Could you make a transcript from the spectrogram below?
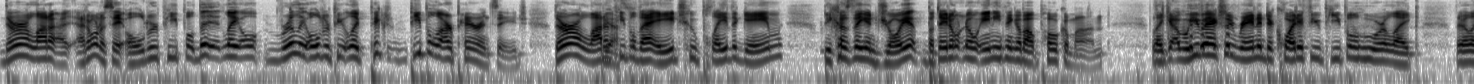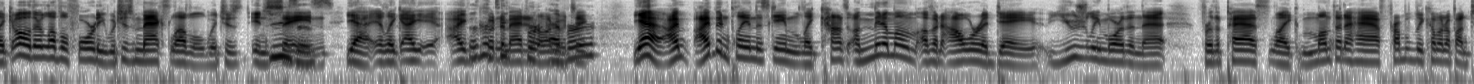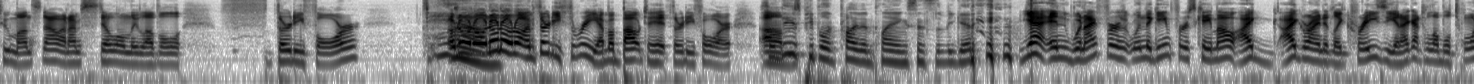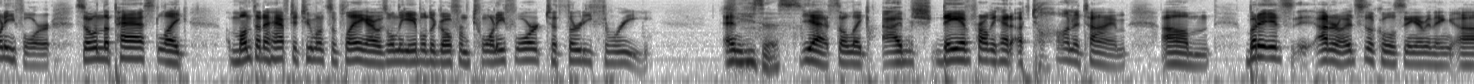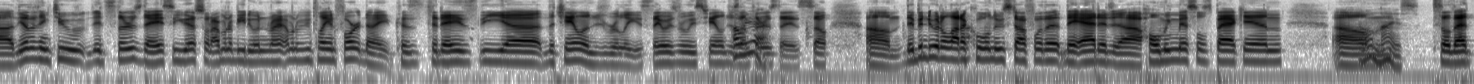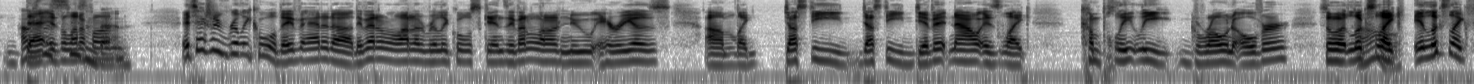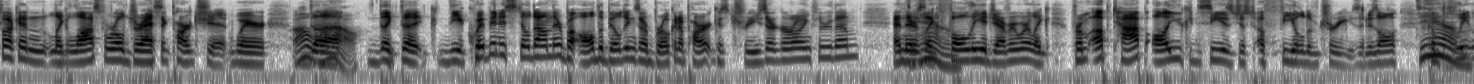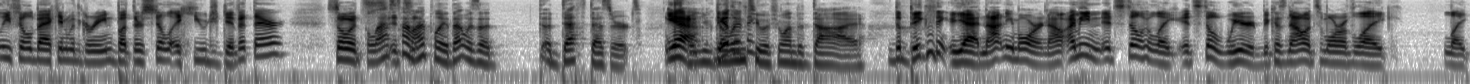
there are a lot of I don't want to say older people, they, like really older people, like pic- people our parents' age. There are a lot of Yes. people that age who play the game because they enjoy it, but they don't know anything about Pokemon. Like uh, we've actually ran into quite a few people who are like they're like, oh, they're level forty, which is max level, which is insane. Jesus. Yeah, and, like I I Doesn't couldn't imagine how long it would take. forever? Yeah, I'm. I've been playing this game like const- a minimum of an hour a day, usually more than that, for the past like month and a half, probably coming up on two months now, and I'm still only level thirty-four. Damn. Oh no no no no no! I'm 33. I'm about to hit 34. So Um, these people have probably been playing since the beginning. yeah, and when I first when the game first came out, I I grinded like crazy, and I got to level 24. So in the past like month and a half to two months of playing, I was only able to go from 24 to 33. And Jesus. yeah, so like I'm sh- they have probably had a ton of time. Um, but it's I don't know, it's still cool seeing everything. Uh, the other thing too, it's Thursday, so you guess what I'm gonna be doing tonight? I'm gonna be playing Fortnite because today's the uh, the challenge release. They always release challenges Oh, on yeah. Thursdays, so um, they've been doing a lot of cool new stuff with it. They added uh, homing missiles back in. Um, oh, nice. So that How's that is a lot of fun. been? It's actually really cool. They've added uh they've added a lot of really cool skins. They've added a lot of new areas. Um, like Dusty Dusty Divot now is like completely grown over. So it looks Oh. like it looks like fucking like Lost World Jurassic Park shit where Oh, the wow. like the the equipment is still down there but all the buildings are broken apart cuz trees are growing through them and there's like foliage everywhere like from up top all you can see is just a field of trees. It is all Damn. completely filled back in with green but there's still a huge divot there. So it's The last it's, time I played, that was a, a death desert yeah, that you go into thing if you wanted to die. The big thing yeah not anymore. Now i mean it's still like it's still weird because now it's more of like like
